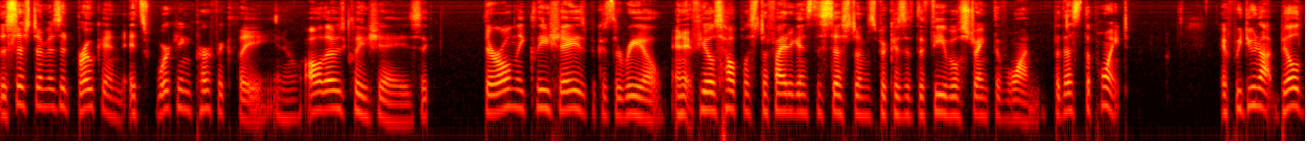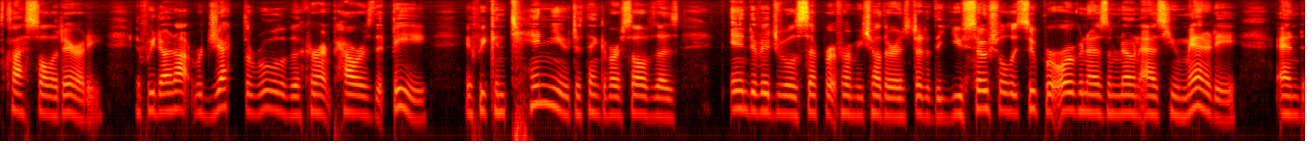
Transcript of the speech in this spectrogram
the system isn't broken, it's working perfectly, you know, all those cliches. They're only cliches because they're real, and it feels helpless to fight against the systems because of the feeble strength of one. But that's the point. If we do not build class solidarity, if we do not reject the rule of the current powers that be, if we continue to think of ourselves as individuals separate from each other instead of the eusocial superorganism known as humanity, and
